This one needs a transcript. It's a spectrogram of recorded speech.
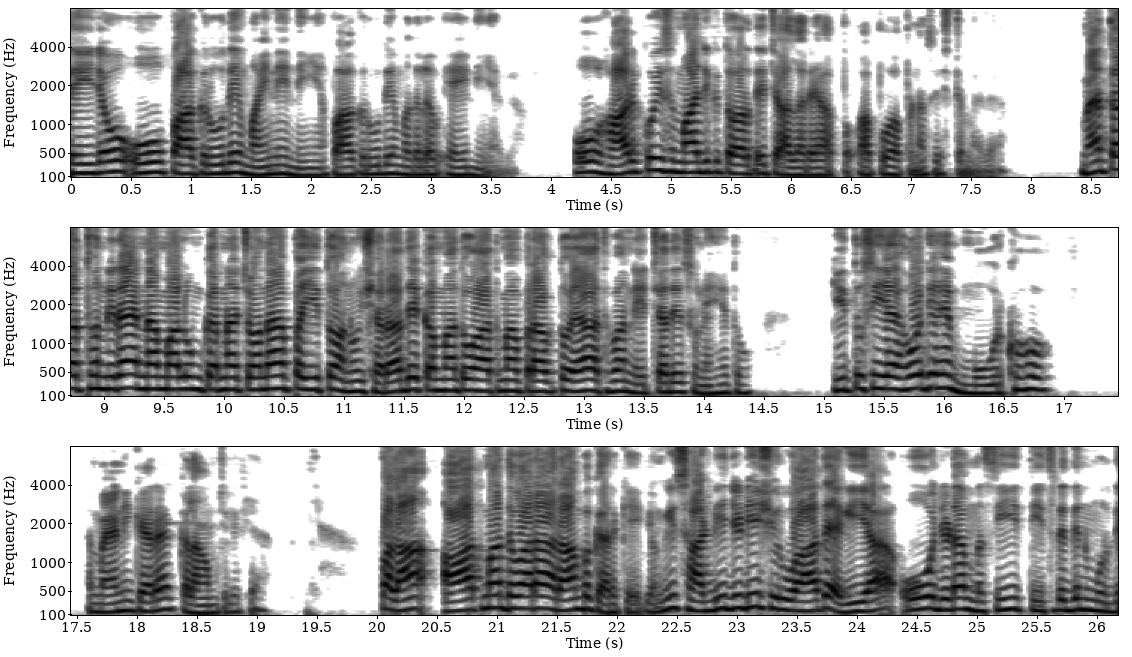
دے جاؤ وہ پا کرو کے معائنے نہیں ہے پاکرو دے مطلب یہ نہیں ہے گا وہ ہر کوئی سماجک طور پہ چل رہا اپ آپ اپنا سسٹم ہے میں تو تھو نا اِنہ معلوم کرنا چاہوں گا بھائی تمہیں شرح کے کام تو آتما پراپت ہوا اتوا نیچر کے سنہے تو کی تھی یہ مورکھ ہو میں نہیں کہہ رہا کلام چ لکھا پلا آتما دوبارہ آرمب کر کے کیونکہ ساری جی شروعات ہے وہ جا مسیح تیسرے دن مرد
